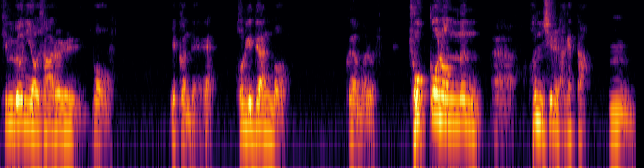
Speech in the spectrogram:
김건희 여사를 뭐 예건데 거기에 대한 뭐 그야말로 조건 없는 어, 헌신을 하겠다. 음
